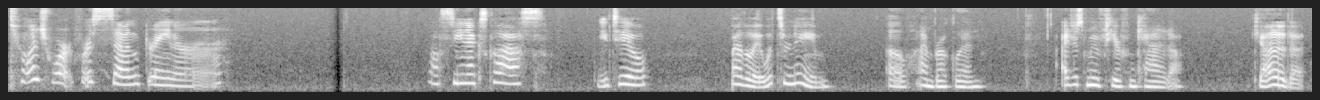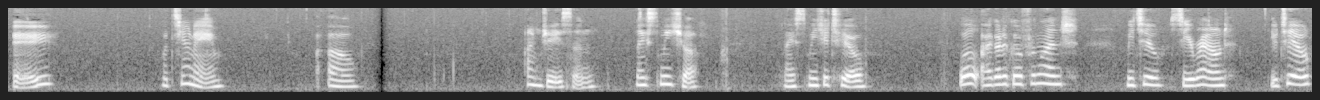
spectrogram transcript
Too much work for a seventh grader. I'll see you next class. You too. By the way, what's your name? Oh, I'm Brooklynne. I just moved here from Canada. Canada, eh? What's your name? Oh. I'm Jason. Nice to meet you. Nice to meet you too. Well, I gotta go for lunch. Me too. See you around. You too.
